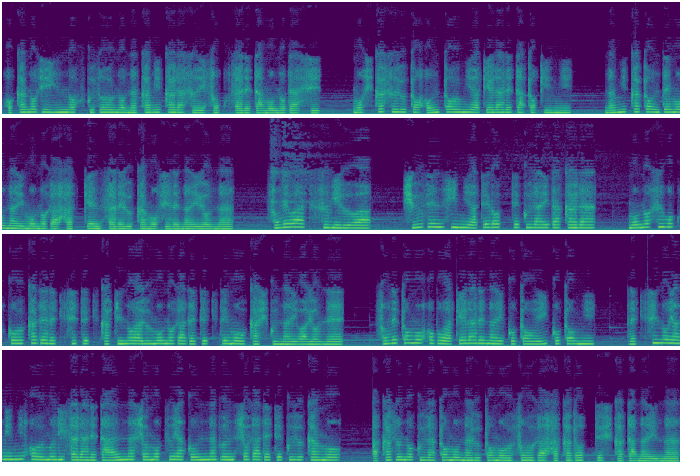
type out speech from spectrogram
他の寺院の服像の中身から推測されたものだし、もしかすると本当に開けられた時に、何かとんでもないものが発見されるかもしれないよな。それは熱すぎるわ。修繕費に当てろってくらいだから、ものすごく高価で歴史的価値のあるものが出てきてもおかしくないわよね。それともほぼ開けられないことをいいことに、歴史の闇に葬り去られたあんな書物やこんな文書が出てくるかも。開かずの蔵ともなると妄想がはかどって仕方ないな。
